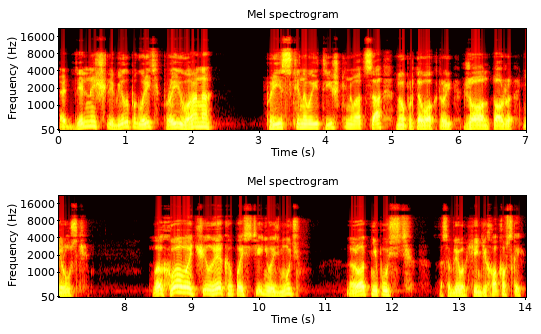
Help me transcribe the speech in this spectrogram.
Отдельно еще любила поговорить про Ивана, Прискиного и Тришкиного отца, но про того, который Джон тоже не русский. Плохого человека пасти не возьмут, народ не пусть, особливо хиндихоковской.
